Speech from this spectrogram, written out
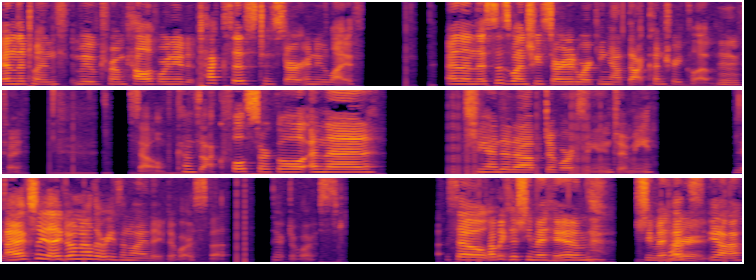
and the twins moved from California to Texas to start a new life. And then this is when she started working at that country club. Mm, okay. So comes back full circle, and then she ended up divorcing Jimmy. Yeah. I actually I don't know the reason why they divorced, but they're divorced. So Probably because she met him. She met her yeah.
